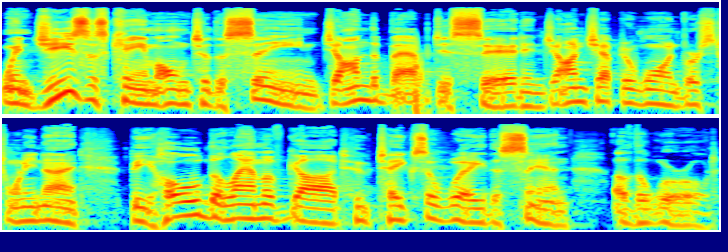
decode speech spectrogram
When Jesus came onto the scene, John the Baptist said in John chapter 1, verse 29, Behold the Lamb of God who takes away the sin of the world.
